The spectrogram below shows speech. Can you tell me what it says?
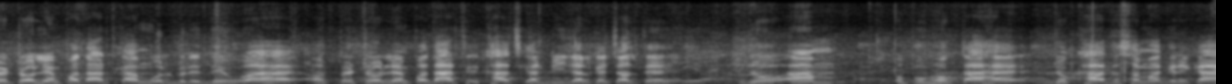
पेट्रोलियम पदार्थ का मूल्य वृद्धि हुआ है और पेट्रोलियम पदार्थ, खासकर डीजल के चलते, जो आम उपभोक्ता है, जो खाद्य सामग्री का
